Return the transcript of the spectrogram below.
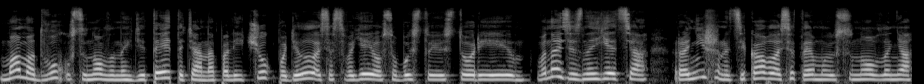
Мама двох усиновлених дітей Тетяна Палійчук поділилася своєю особистою історією. Вона зізнається, раніше не цікавилася темою усиновлення,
